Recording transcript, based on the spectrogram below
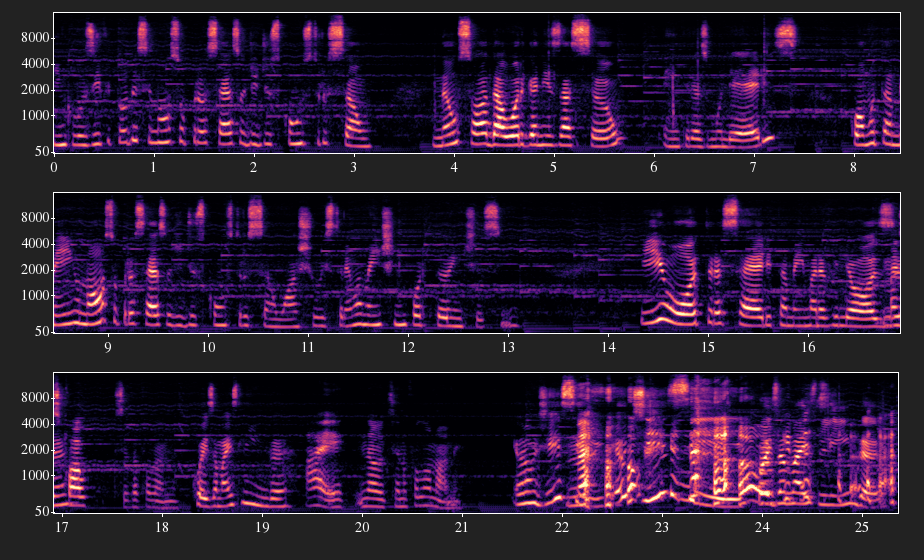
inclusive todo esse nosso processo de desconstrução, não só da organização entre as mulheres, como também o nosso processo de desconstrução. Acho extremamente importante, assim. E outra série também maravilhosa. Mas qual que você tá falando? Coisa mais linda. Ah, é. Não, você não falou o nome. Eu não disse? Não. Eu disse! Não, coisa que mais linda.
